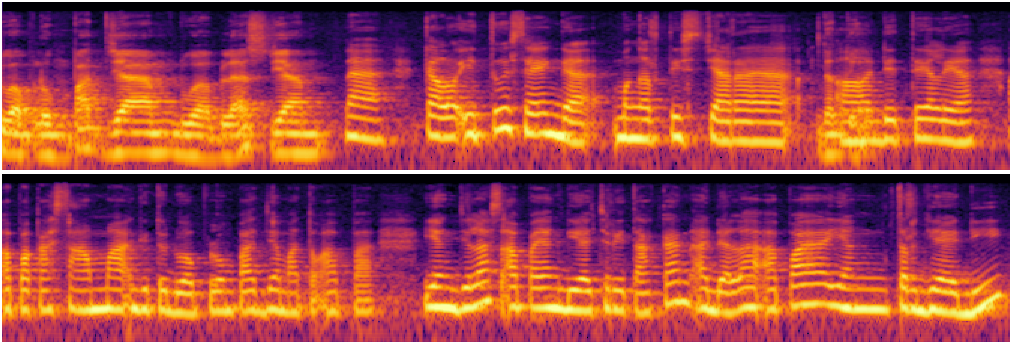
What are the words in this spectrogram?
24 jam 12 jam Nah, kalau itu saya nggak mengerti secara Detail. uh, detail ya. Apakah sama gitu 24 jam atau apa? Yang jelas apa yang dia ceritakan adalah apa yang terjadi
